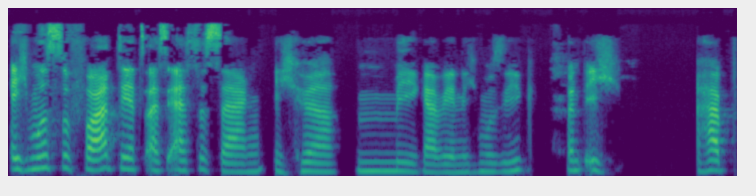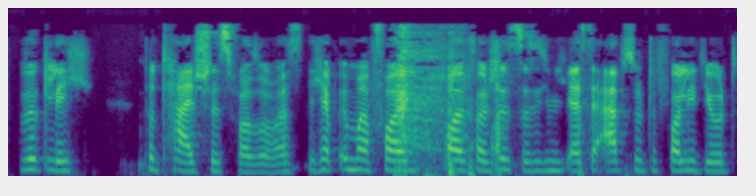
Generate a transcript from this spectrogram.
ich muss sofort jetzt als erstes sagen, ich höre mega wenig Musik und ich habe wirklich total Schiss vor sowas. Ich habe immer voll, voll, voll Schiss, dass ich mich als der absolute Vollidiot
